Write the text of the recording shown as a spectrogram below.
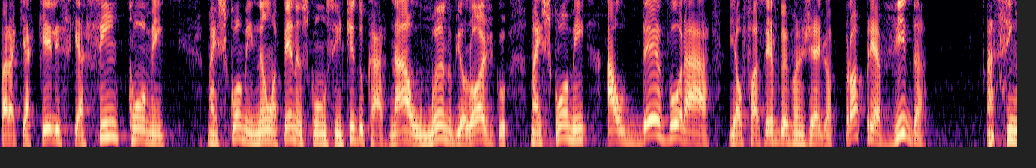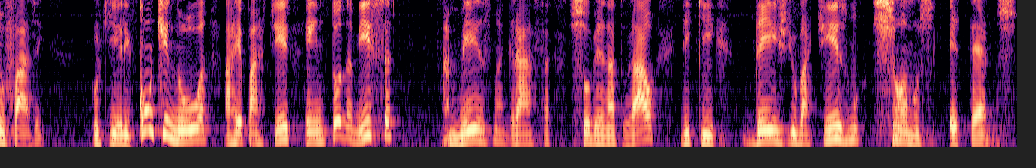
para que aqueles que assim comem, mas comem não apenas com um sentido carnal, humano, biológico, mas comem ao devorar e ao fazer do Evangelho a própria vida, assim o fazem, porque ele continua a repartir em toda missa a mesma graça sobrenatural de que, desde o batismo, somos eternos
